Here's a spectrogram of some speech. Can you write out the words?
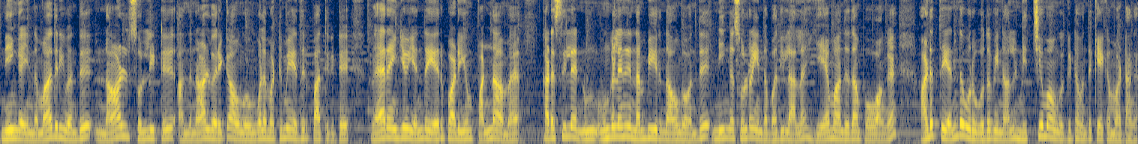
நீங்கள் இந்த மாதிரி வந்து நாள் சொல்லிட்டு அந்த நாள் வரைக்கும் அவங்க உங்களை மட்டுமே எதிர்பார்த்துக்கிட்டு வேற எங்கேயும் எந்த ஏற்பாடையும் பண்ணாமல் கடைசியில் உங்களே நம்பி இருந்த அவங்க வந்து நீங்கள் சொல்கிற இந்த பதிலால் ஏமாந்து தான் போவாங்க. அடுத்து எந்த ஒரு உதவினாலும் நிச்சயமாக அவங்கக்கிட்ட வந்து கேட்க மாட்டாங்க.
